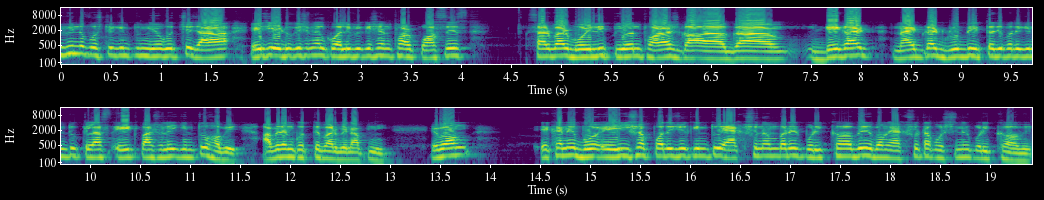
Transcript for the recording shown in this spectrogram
বিভিন্ন পোস্টে কিন্তু নিয়োগ হচ্ছে। যারা এই যে educational qualification for process server বইলি পিওন ফরাস day guard night guard group D ইত্যাদি পদে কিন্তু ক্লাস এইট পাস হলেই কিন্তু হবে। আবেদন করতে পারবেন আপনি। এবং এখানে এই সব পদে যে কিন্তু একশো নাম্বারের পরীক্ষা হবে এবং একশোটা কোশ্চেনের পরীক্ষা হবে।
